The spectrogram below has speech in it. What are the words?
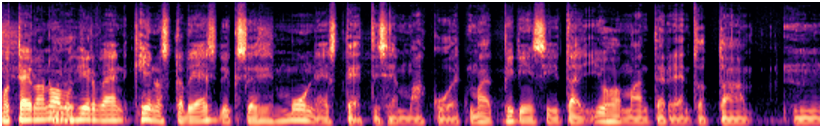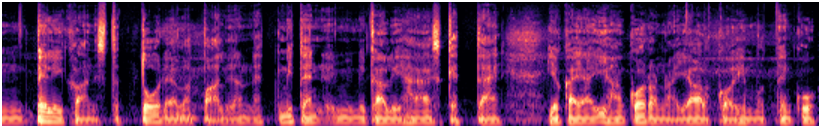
Mutta teillä on ollut hirveän kiinnostavia esityksiä siis mun esteettisen makuun. Et mä pidin siitä Juho Mantereen tota, mm, pelikaanista todella paljon, että miten, mikä oli ihan äskettäin, joka jäi ihan koronan jalkoihin, mutta niin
